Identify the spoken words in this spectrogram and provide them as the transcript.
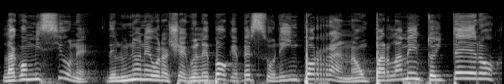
la Commissione dell'Unione Europea, cioè quelle poche persone, imporranno a un Parlamento intero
